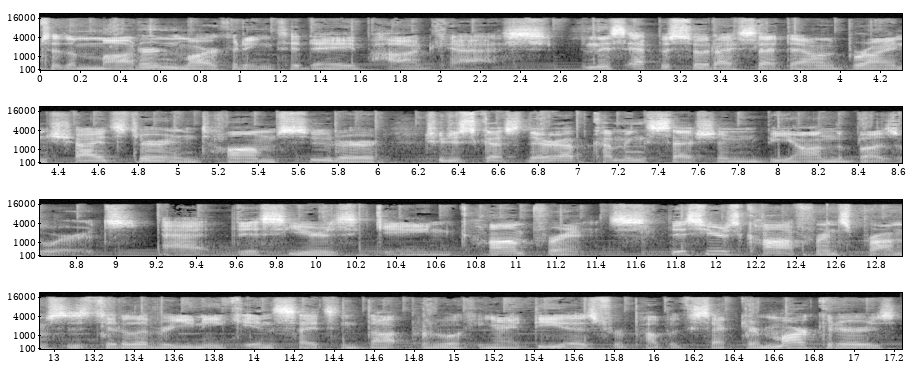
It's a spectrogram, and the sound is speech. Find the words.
to the Modern Marketing Today podcast. In this episode, I sat down with Brian Chidester and Tom Suder to discuss their upcoming session Beyond the Buzzwords at this year's GAIN conference. This year's conference promises to deliver unique insights and thought provoking ideas for public sector marketers,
